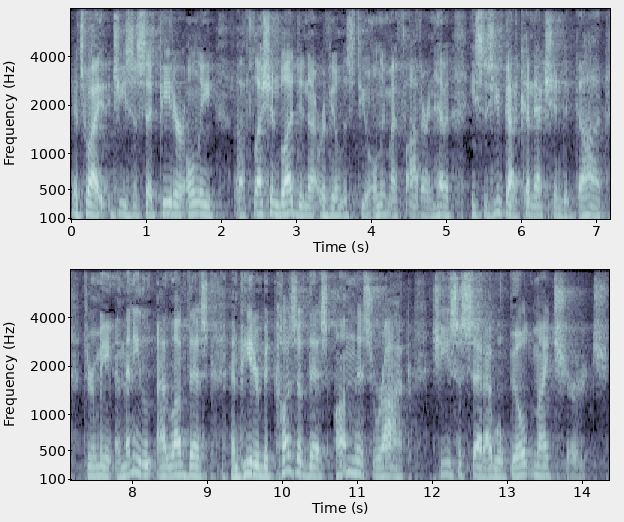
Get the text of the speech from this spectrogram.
that's why Jesus said, Peter, only uh, flesh and blood did not reveal this to you, only my Father in heaven. He says, You've got a connection to God through me. And then he, I love this. And Peter, because of this, on this rock, Jesus said, I will build my church,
